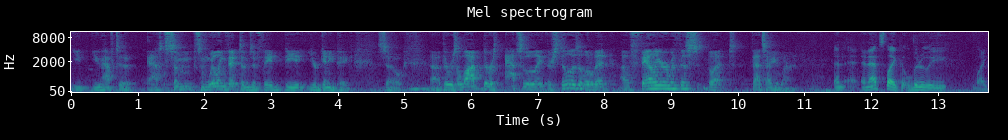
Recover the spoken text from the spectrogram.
you, you have to ask some some willing victims if they'd be your guinea pig. So uh, there was a lot. There was absolutely there still is a little bit of failure with this, but that's how you learn. And and that's like literally like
